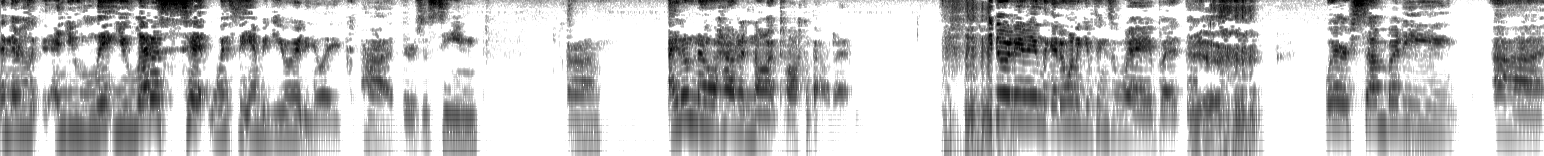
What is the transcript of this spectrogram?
and there's, and you let, you let us sit with the ambiguity. Like, uh, there's a scene, um, I don't know how to not talk about it. you know what I mean? Like, I don't want to give things away, but uh, yeah, where somebody, uh,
